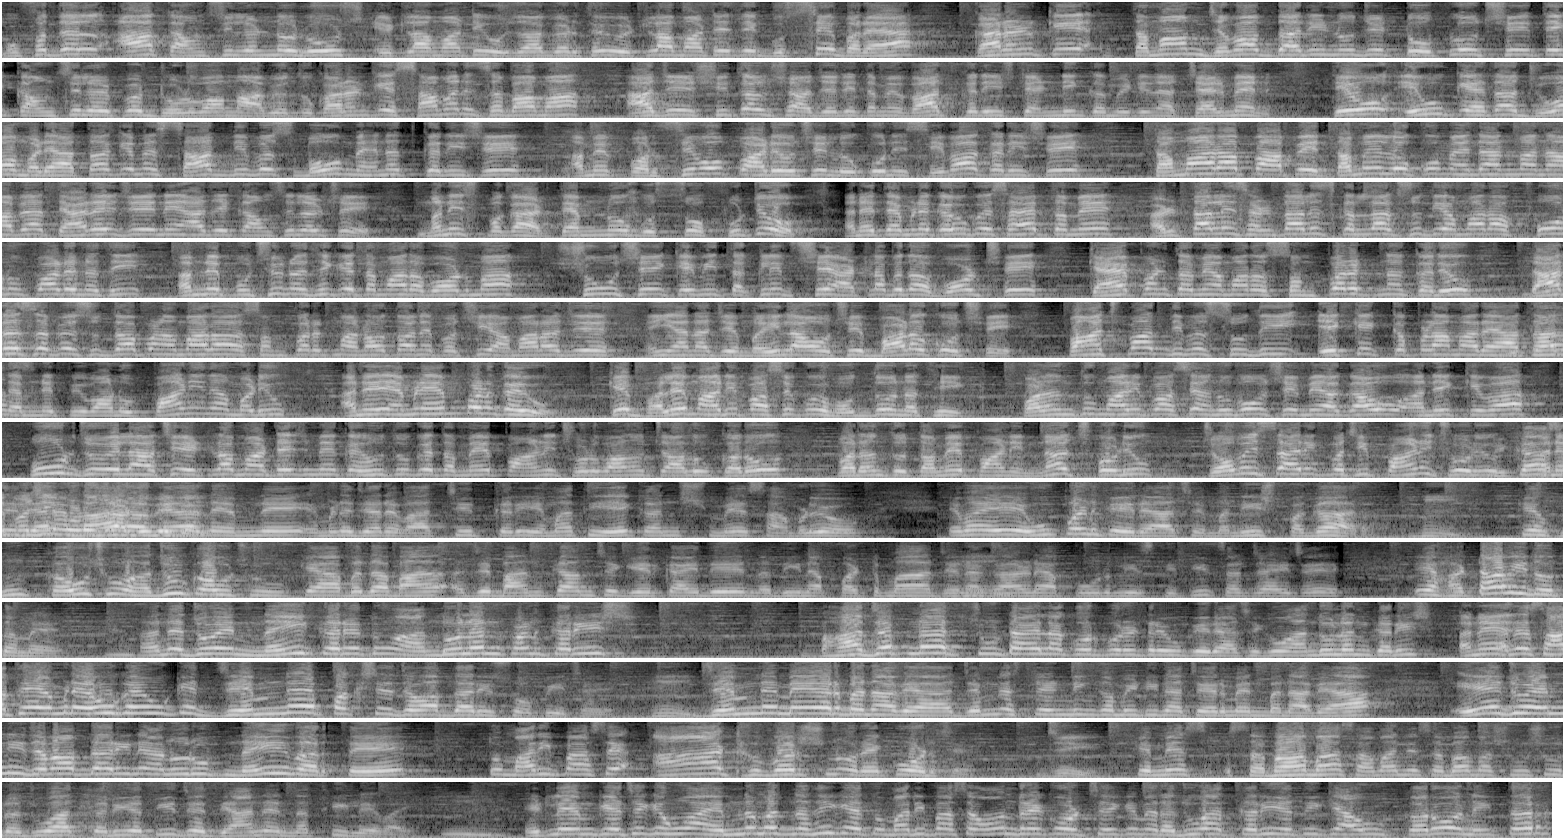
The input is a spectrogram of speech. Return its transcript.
મુફદ્દલ આ કાઉન્સિલરનો રોષ એટલા માટે ઉજાગર થયો, એટલા માટે તે ગુસ્સે ભરાયા, કારણ કે તમામ જવાબદારીનો જે ટોપલો છે તે કાઉન્સિલર પર ઢોળવામાં આવ્યો હતો. કારણ કે સામાન્ય સભામાં આજે શીતલ શાહ જેની તમે વાત કરી, સ્ટેન્ડિંગ કમિટીના ચેરમેન તેઓ એવું કહેતા જોવા મળ્યા હતા કે અમે સાત દિવસ બહુ મહેનત કરી છે, અમે પરસેવો પાડ્યો છે, લોકોની સેવા કરી છે. તમારા પાપે તમે લોકો મેદાનમાં ના આવ્યા, ત્યારે જઈને આજે કાઉન્સિલર છે, મનીષ પગાર. તેમનો ગુસ્સો ફૂટ્યો અને તેમણે કહ્યું કે સાહેબ, તમે અડતાલીસ અડતાલીસ કલાક સુધી અમારા ફોન ઉપાડે નથી. અમને પૂછ્યું નથી કે તમારા વોર્ડમાં શું છે, કેવી તકલીફ છે, આટલા બધા વોર્ડ છે. ક્યાંય પણ તમે અમારો સંપર્ક ન કર્યો. ધારાસભ્ય સુદ્ધા પણ અમારા સંપર્કમાં નહોતા અને પછી અમારા જે અહીંયાના જે મહિલાઓ છે, બાળકો છે પાંચ પાંચ દિવસ સુધી એક એક કપડામાં રહ્યા હતા તેમને પીવાનું પાણી ન મળ્યું અને એમણે એમ પણ કહ્યું કે ભલે મારી પાસે કોઈ હોદ્દો નથી પરંતુ મારી પાસે અનુભવ છે મેં અગાઉ અનેક એવા પૂર જોયેલા છે એટલા માટે જ મેં કહ્યું હતું કે તમે પાણી છોડવાનું ચાલુ કરો પરંતુ તમે પાણી ન છોડ્યું. ચોવીસ તારીખ પછી પાણી છોડ્યું અને પછી વડોદરા ડૂબી ગયું. એમને એમણે જ્યારે વાતચીત કરી એમાંથી એક અંશ મેં સાંભળ્યો. એમાં એ એવું પણ કહી રહ્યા છે મનીષ પગાર. કે હું કહું છું હજુ કહું છું કે આ બધા જે બાંધકામ છે ગેરકાયદે નદીના પટમાં જેના કારણે આ પૂરની સ્થિતિ સર્જાય છે એ હટાવી દો તમે. અને જો એ નહીં કરે તો હું આંદોલન પણ કરીશ. ભાજપના જ ચૂંટાયેલા કોર્પોરેટર એવું કહી રહ્યા છે કે હું આંદોલન કરીશ. અને- સાથે એમણે એવું કહ્યું કે જેમને પક્ષે જવાબદારી સોંપી છે જેમને મેયર બનાવ્યા જેમને સ્ટેન્ડિંગ કમિટીના ચેરમેન બનાવ્યા એ જો એમની જવાબદારીને અનુરૂપ નહીં વર્તે તો મારી પાસે આઠ વર્ષનો રેકોર્ડ છે. જી. કે મેં સભામાં સામાન્ય સભામાં શું શું રજૂઆત કરી હતી જે ધ્યાને નથી લેવાય એટલે એમ કે છે કે હું આ એમનેમ જ નથી કહેતો મારી પાસે ઓન રેકોર્ડ છે કે મેં રજૂઆત કરી હતી કે આવું કરો નહીતર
